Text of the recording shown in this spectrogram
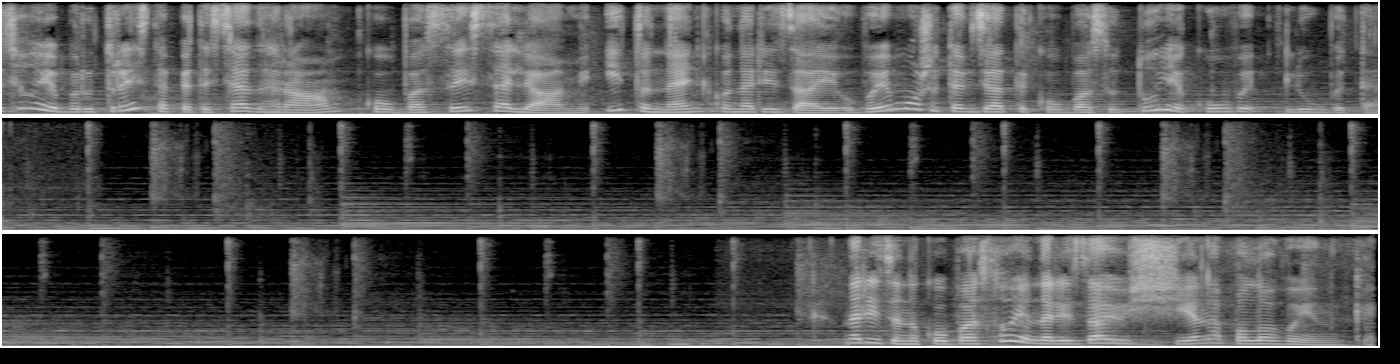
Для цього я беру 350 грам ковбаси салямі і тоненько нарізаю. Ви можете взяти ковбасу ту, яку ви любите. Нарізану ковбасу я нарізаю ще на половинки.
